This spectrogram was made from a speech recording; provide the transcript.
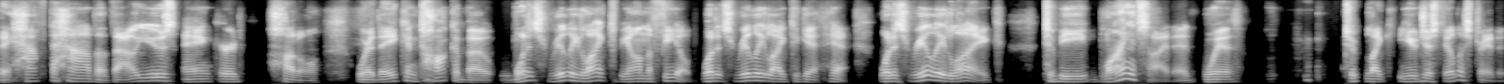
They have to have a values anchored huddle where they can talk about what it's really like to be on the field, what it's really like to get hit, what it's really like to be blindsided with, to, like you just illustrated.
